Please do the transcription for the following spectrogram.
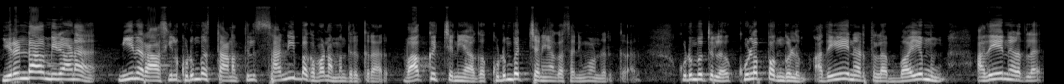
இரண்டாம் மீதான மீன ராசியில் குடும்பஸ்தானத்தில் சனி பகவான் அமர்ந்திருக்கிறார். வாக்குச்சனியாக குடும்பச்சனியாக சனி பகவான் இருக்கிறார். குடும்பத்தில் குழப்பங்களும் அதே நேரத்தில் பயமும் அதே நேரத்தில்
